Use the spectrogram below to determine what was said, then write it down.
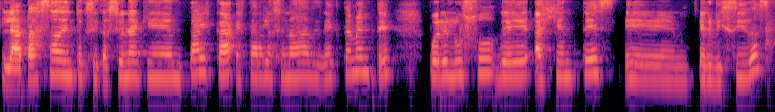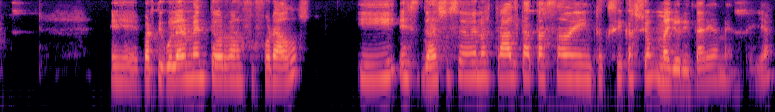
la tasa de intoxicación aquí en Talca está relacionada directamente por el uso de agentes eh, herbicidas, eh, particularmente órganos fosforados, y es, a eso se debe nuestra alta tasa de intoxicación mayoritariamente, ¿ya?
